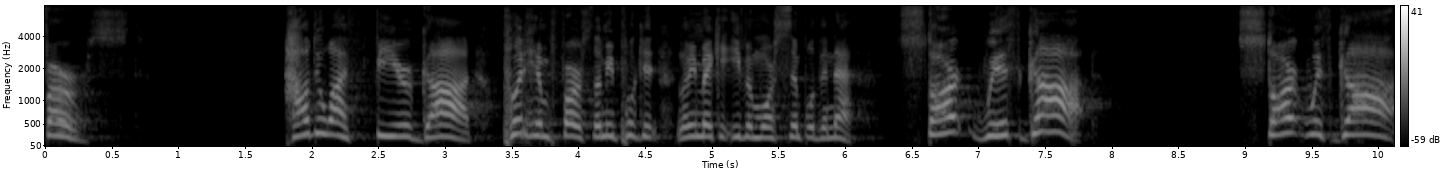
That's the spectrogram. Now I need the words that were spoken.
first. How do I fear God? Put Him first. Let me put it, let me make it even more simple than that. Start with God. Start with God.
